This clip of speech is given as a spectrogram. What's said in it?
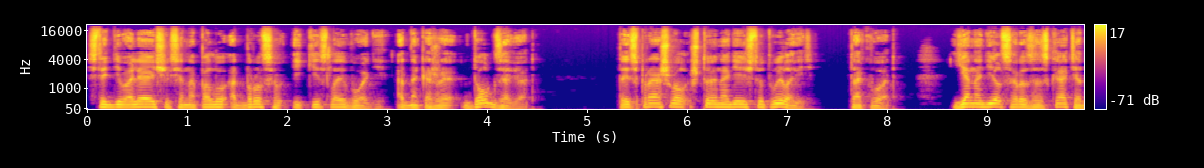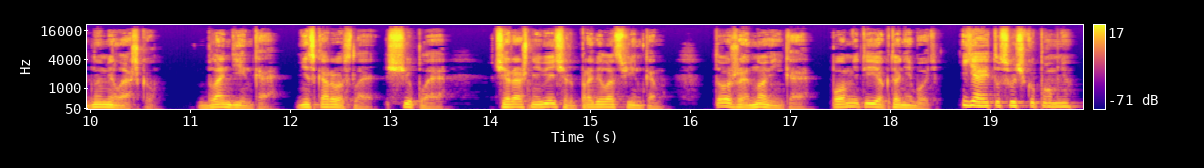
среди валяющихся на полу отбросов и кислой води, однако же долг зовет. «Ты спрашивал, что я надеюсь тут выловить? Так вот, я надеялся разыскать одну милашку. Блондинка, низкорослая, щуплая. Вчерашний вечер провела с Финком. Тоже новенькая. Помнит ее кто-нибудь? «Я эту сучку помню», —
